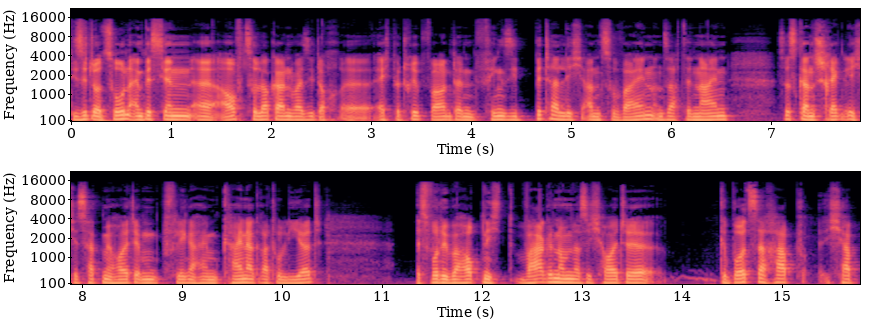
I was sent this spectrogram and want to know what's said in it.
die Situation ein bisschen äh, aufzulockern, weil sie doch äh, echt betrübt war? Und dann fing sie bitterlich an zu weinen und sagte, nein, es ist ganz schrecklich. Es hat mir heute im Pflegeheim keiner gratuliert. Es wurde überhaupt nicht wahrgenommen, dass ich heute Geburtstag habe. Ich habe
